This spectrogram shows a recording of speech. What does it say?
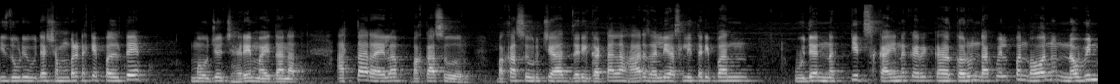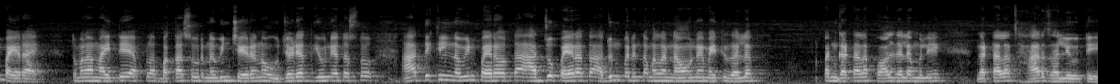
ही जोडी उद्या शंभर टक्के पलते. मौजे झरे मैदानात. आत्ता राहिला बकासूर. बकासूरची आज जरी गटाला हार झाली असली तरी पण उद्या नक्कीच काही ना काही क- करून दाखवेल. पण भावानं नवीन पायरा आहे. तुम्हाला माहिती आहे आपला बकासूर नवीन चेहऱ्यानं उजेड्यात घेऊन येत असतो. आज देखील नवीन पैरा होता. आज जो पैरा होता अजूनपर्यंत मला नाव नाही माहिती झालं. पण गटाला फॉल झाल्यामुळे गटालाच हार झाली होती.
